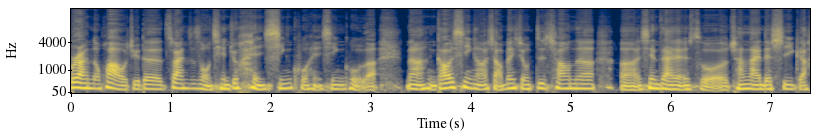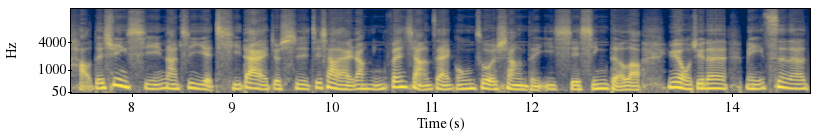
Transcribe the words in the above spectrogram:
不然的话，我觉得赚这种钱就很辛苦，很辛苦了。那很高兴啊，小笨熊志超呢，呃，现在所传来的是一个好的讯息。那自己也期待，就是接下来让您分享在工作上的一些心得了。因为我觉得每一次呢。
